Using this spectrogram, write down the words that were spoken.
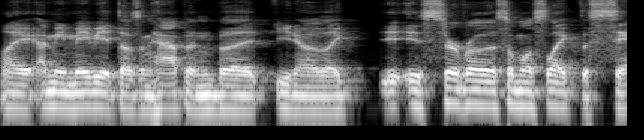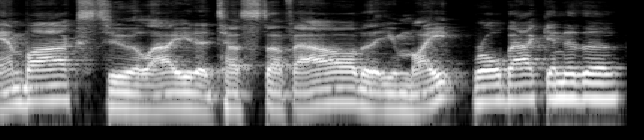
like, I mean, maybe it doesn't happen, but you know, like, is serverless almost like the sandbox to allow you to test stuff out that you might roll back into the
